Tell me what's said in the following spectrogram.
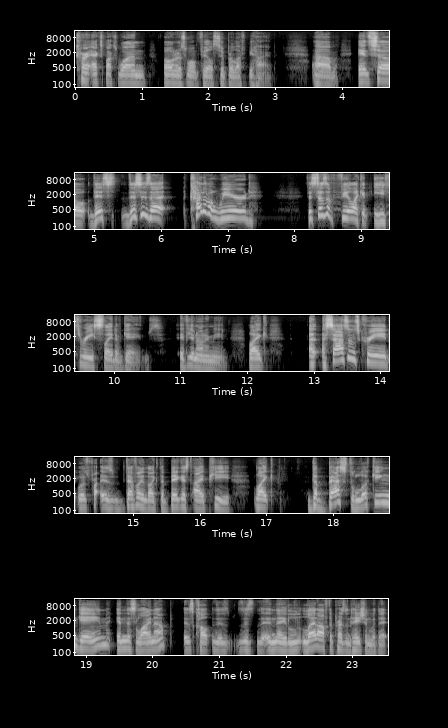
current Xbox One owners won't feel super left behind. Um, and so this this is a kind of a weird. This doesn't feel like an E3 slate of games, if you know what I mean. Like Assassin's Creed was is definitely like the biggest IP. Like the best looking game in this lineup is called this, this, and they led off the presentation with it.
